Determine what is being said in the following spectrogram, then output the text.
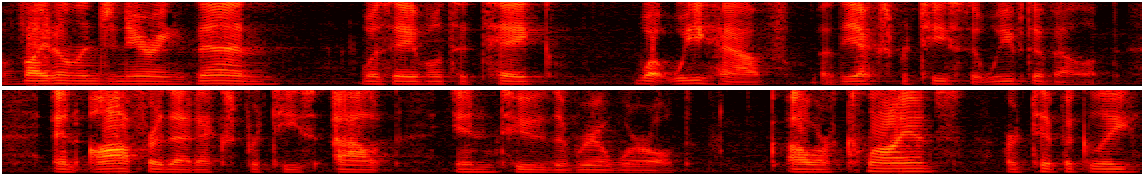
Vital Engineering then was able to take what we have, uh, the expertise that we've developed, and offer that expertise out into the real world. Our clients are typically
